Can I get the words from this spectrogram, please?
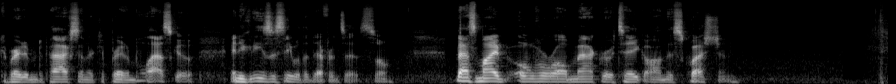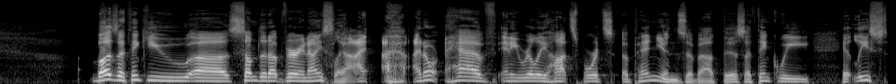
compared him to Paxton or compared him to Velasco, and you can easily see what the difference is. So that's my overall macro take on this question. Buzz, I think you uh, summed it up very nicely. I I don't have any really hot sports opinions about this. I think we at least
